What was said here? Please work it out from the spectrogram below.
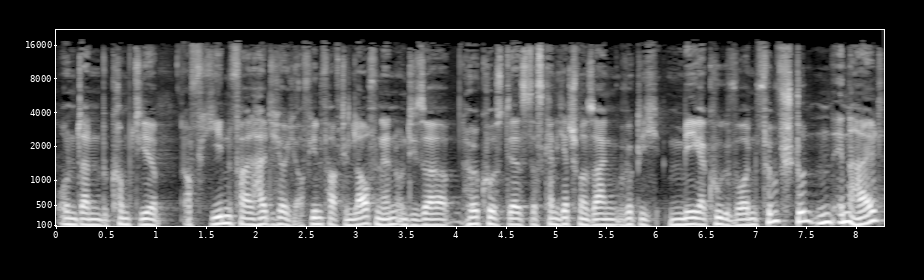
und dann bekommt ihr auf jeden Fall, halte ich euch auf jeden Fall auf den Laufenden. Und dieser Hörkurs, der ist, das kann ich jetzt schon mal sagen, wirklich mega cool geworden. Fünf Stunden Inhalt,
